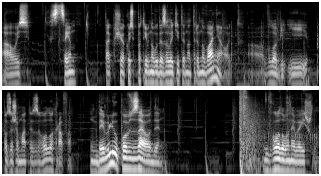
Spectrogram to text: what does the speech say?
А ось з цим. Так що якось потрібно буде залетіти на тренування от, в лобі і позажимати з голографа. Дивлю, повзе один. В голову не вийшло.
